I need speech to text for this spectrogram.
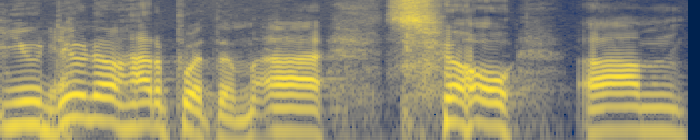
You yeah. do know how to put them. Uh, so um,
